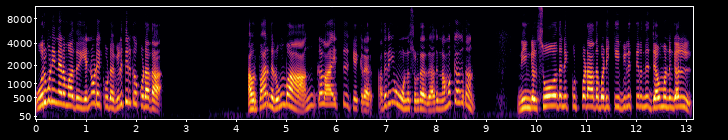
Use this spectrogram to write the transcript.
ஒரு மணி நேரமாவது என்னோட கூட விழித்திருக்க கூடாதா அவர் பாருங்க ரொம்ப அங்கலாய்த்து கேட்குறாரு அதுலேயும் ஒன்று சொல்கிறாரு அது நமக்காக தான். நீங்கள் சோதனைக்குட்படாதபடிக்கு விழித்திருந்து ஜெபம்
